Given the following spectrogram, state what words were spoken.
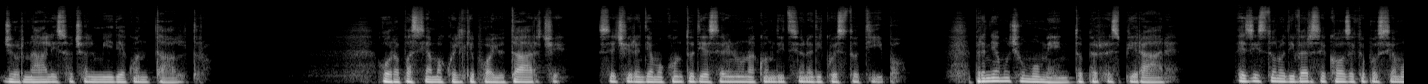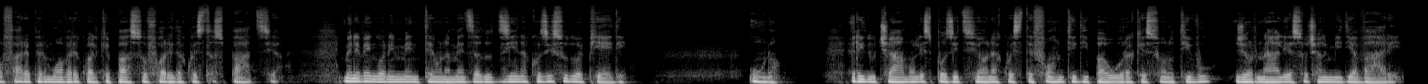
giornali, social media e quant'altro. Ora passiamo a quel che può aiutarci, se ci rendiamo conto di essere in una condizione di questo tipo. Prendiamoci un momento per respirare, Esistono diverse cose che possiamo fare per muovere qualche passo fuori da questo spazio. Me ne vengono in mente una mezza dozzina così su due piedi. 1. Riduciamo l'esposizione a queste fonti di paura che sono tv, giornali e social media vari.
